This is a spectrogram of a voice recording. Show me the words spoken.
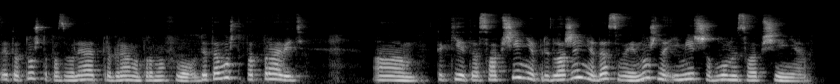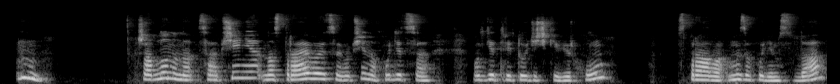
это то, что позволяет программа PromoFlow. Для того, чтобы отправить какие-то сообщения, предложения, да, свои, нужно иметь шаблоны сообщения. Шаблоны сообщения настраиваются и вообще находятся вот где три точечки вверху. Справа мы заходим сюда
